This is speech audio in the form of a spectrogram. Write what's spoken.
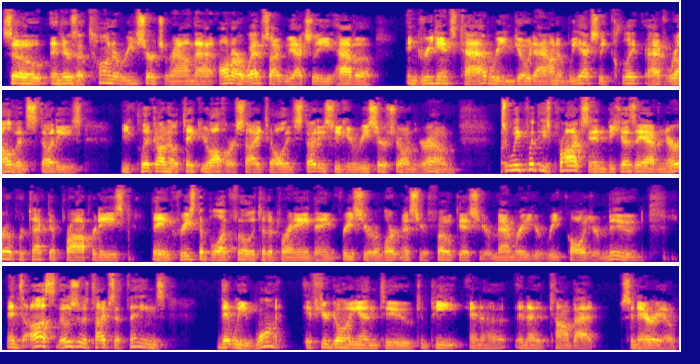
So, and there's a ton of research around that. On our website, we actually have a ingredients tab where you can go down and we actually click, have relevant studies. You click on, it'll take you off our site to all these studies so you can research on your own. So we put these products in because they have neuroprotective properties. They increase the blood flow to the brain. They increase your alertness, your focus, your memory, your recall, your mood. And to us, those are the types of things that we want if you're going in to compete in a in a combat scenario.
